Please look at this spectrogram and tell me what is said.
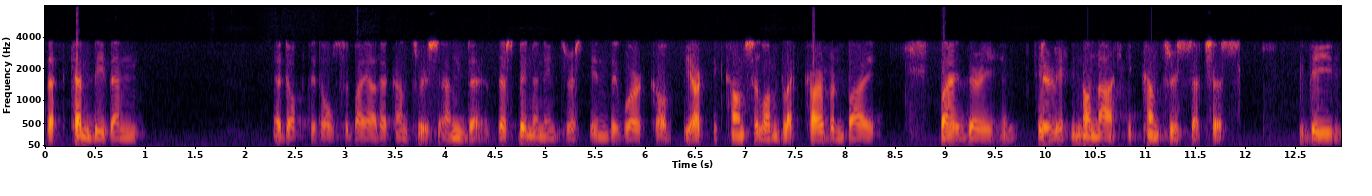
that can be then adopted also by other countries. And uh, there's been an interest in the work of the Arctic Council on black carbon by by very clearly non-Arctic countries such as the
